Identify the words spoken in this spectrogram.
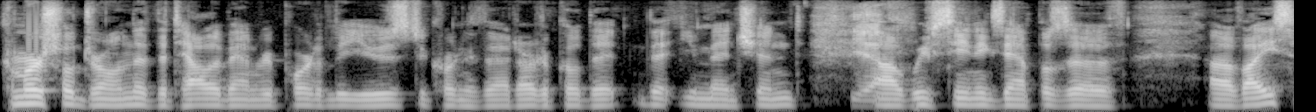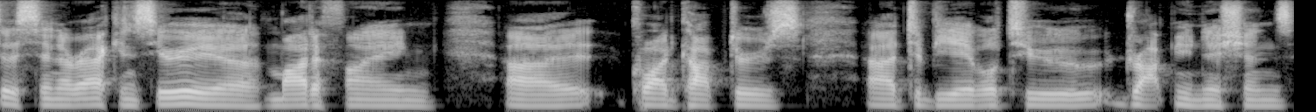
commercial drone that the Taliban reportedly used, according to that article that that you mentioned. Yeah. Uh, we've seen examples of of ISIS in Iraq and Syria modifying uh, quadcopters uh, to be able to drop munitions.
